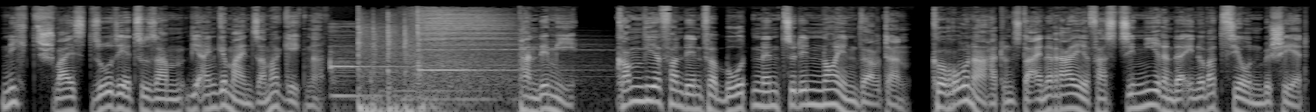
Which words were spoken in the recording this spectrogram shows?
Nichts schweißt so sehr zusammen wie ein gemeinsamer Gegner. Pandemie. Kommen wir von den verbotenen zu den neuen Wörtern. Corona hat uns da eine Reihe faszinierender Innovationen beschert.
